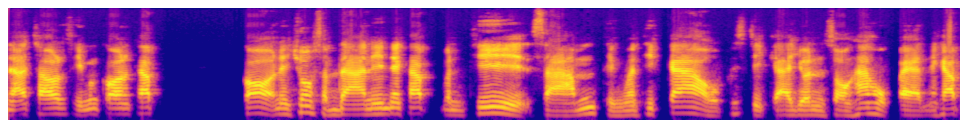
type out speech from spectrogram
นะชาวราศีมังกรครับ ก็ในช่วงสัปดาห์นี้นะครับวันที่ 3 ถึงวันที่ 9 พฤศจิกายน 2568 นะครับ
